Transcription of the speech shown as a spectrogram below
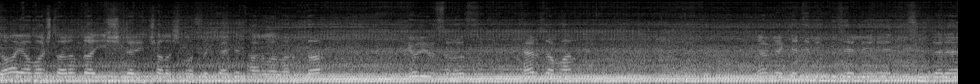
Dağ yamaçlarında işçilerin çalışması kendi tarlalarında görüyorsunuz. Her zaman memleketimin güzelliğini sizlere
